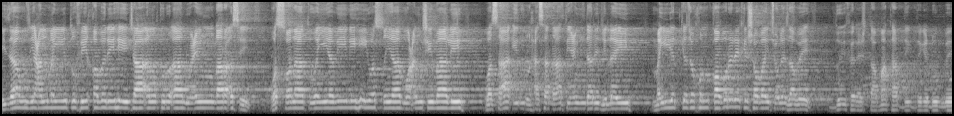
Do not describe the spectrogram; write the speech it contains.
إذا وزع الميت في قبره جاء القرآن عند رأسه والصلاة عن يمينه والصيام عن شماله وسائر الحسنات عند رجليه মাইয়েতকে যখন কবরে রেখে সবাই চলে যাবে দুই ফেরেশতা মাথার দিক থেকে ডুববে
